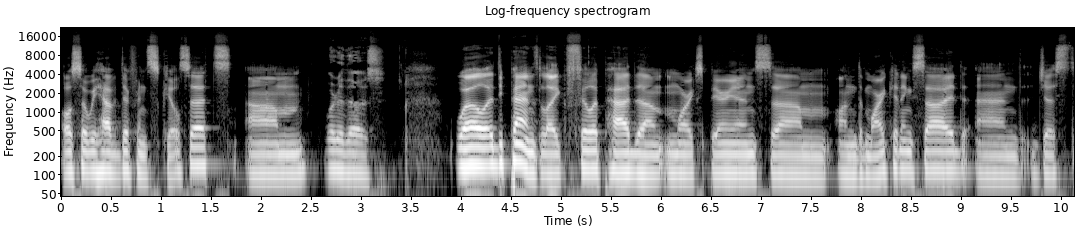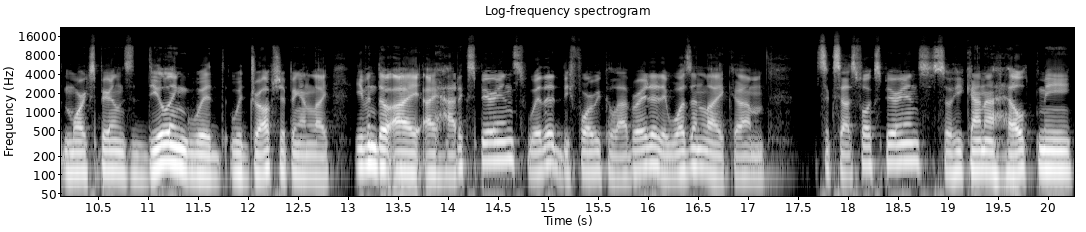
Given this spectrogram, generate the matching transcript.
Also, we have different skill sets. Um, What are those? Well, it depends. Like Philip had um, more experience um, on the marketing side and just more experience dealing with with dropshipping. And like, even though I I had experience with it before we collaborated, it wasn't like um, successful experience. So he kind of helped me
